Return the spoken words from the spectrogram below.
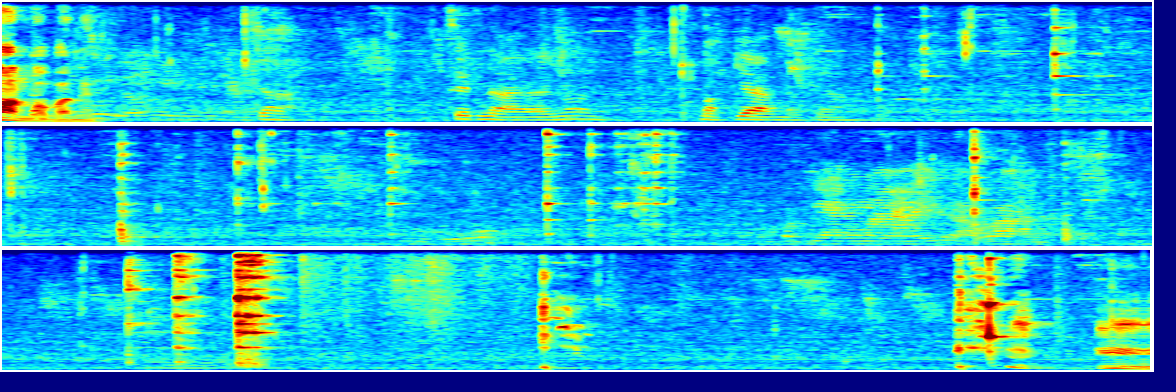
นอนบ่บัดนี้จ้าเสร็จหนาแล้วนอนหมักยางหมักยางอืม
